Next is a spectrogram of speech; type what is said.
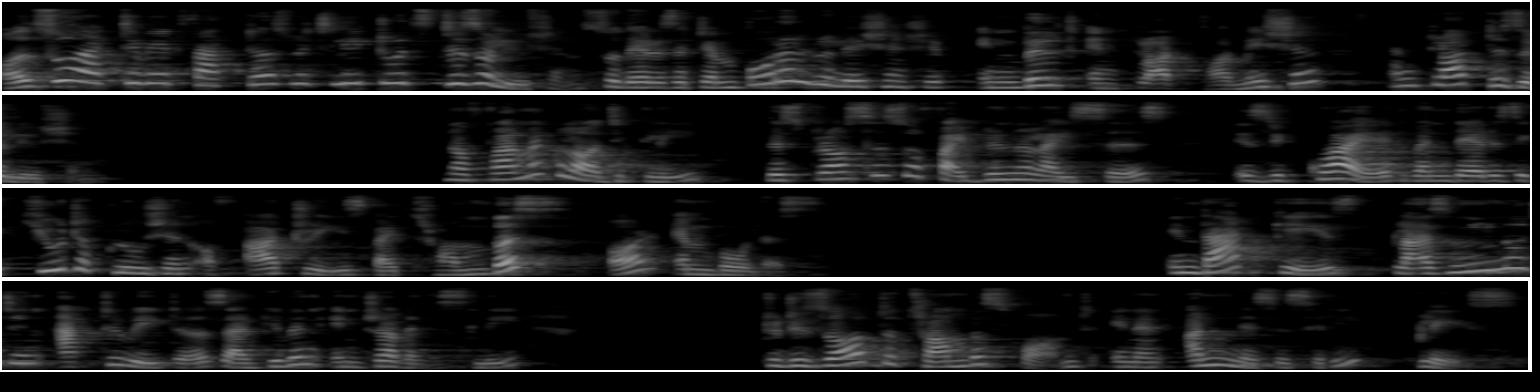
also activate factors which lead to its dissolution. So there is a temporal relationship inbuilt in clot formation and clot dissolution. Now pharmacologically, this process of fibrinolysis is required when there is acute occlusion of arteries by thrombus or embolus. In that case, plasminogen activators are given intravenously to dissolve the thrombus formed in an unnecessary place.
